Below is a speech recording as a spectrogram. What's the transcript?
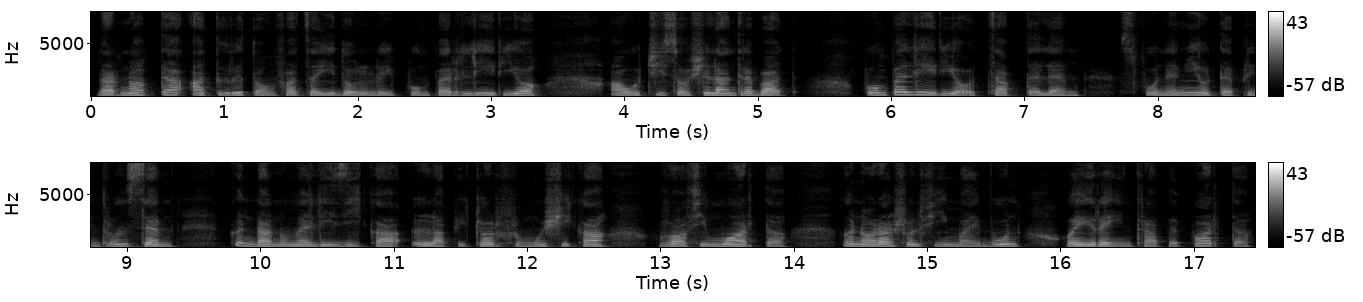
Dar noaptea a târât-o în fața idolului Pumperlirio, a ucis-o și l-a întrebat. Pumpelirio, țap de lemn, spune-mi iute printr-un semn, când anume Lizica, la picior frumușica, va fi moartă, în orașul fi mai bun, o îi reintra pe poartă?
